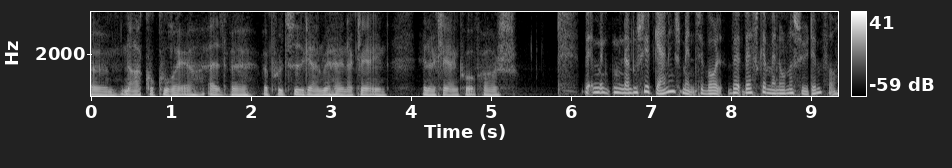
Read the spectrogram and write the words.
øh, narkokurerer, alt hvad, hvad politiet gerne vil have en erklæring, en erklæring på fra os. Men når du siger gerningsmænd til vold, hvad, hvad skal man undersøge dem for?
